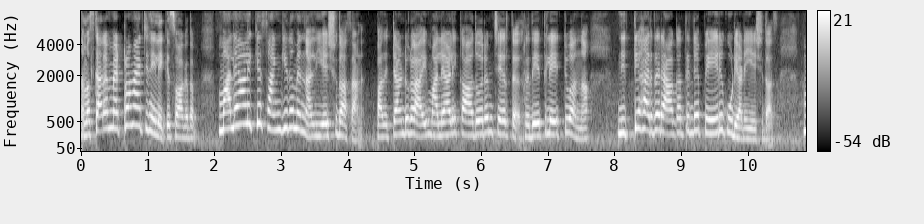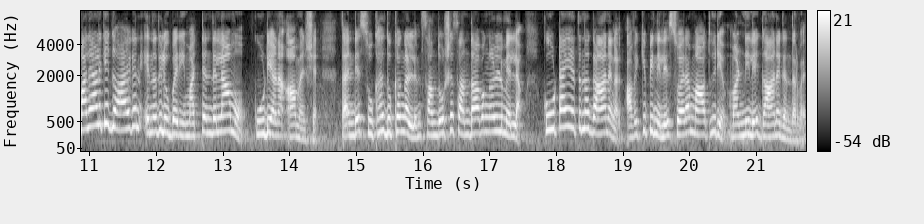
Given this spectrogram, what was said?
നമസ്കാരം മെട്രോ മാറ്റിനിയിലേക്ക് സ്വാഗതം. മലയാളിക്ക് സംഗീതം എന്നാൽ യേശുദാസാണ്. പതിറ്റാണ്ടുകളായി മലയാളി കാതോരം ചേർത്ത് ഹൃദയത്തിലേറ്റുവന്ന നിത്യഹരിത രാഗത്തിന്റെ പേര് കൂടിയാണ് യേശുദാസ്. മലയാളിക്ക് ഗായകൻ എന്നതിലുപരി മറ്റെന്തെല്ലാമോ കൂടിയാണ് ആ മനുഷ്യൻ. തന്റെ സുഖ ദുഃഖങ്ങളിലും സന്തോഷ സന്താപങ്ങളിലുമെല്ലാം കൂട്ടായി എത്തുന്ന ഗാനങ്ങൾ അവയ്ക്ക് പിന്നിലെ സ്വരമാധുര്യം മണ്ണിലെ ഗാനഗന്ധർവൻ.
